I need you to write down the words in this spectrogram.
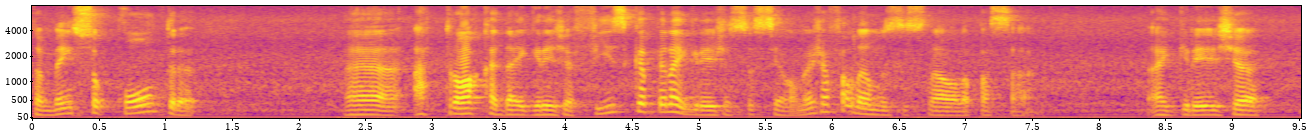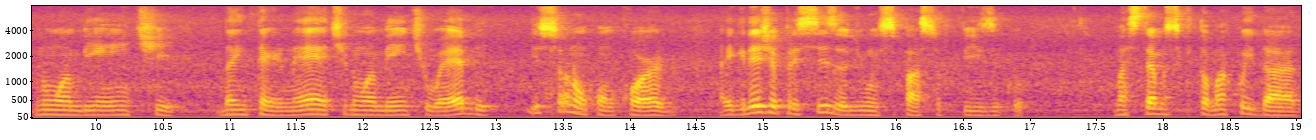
Também sou contra uh, a troca da igreja física pela igreja social. Nós já falamos isso na aula passada. A igreja num ambiente da internet, num ambiente web, isso eu não concordo. A igreja precisa de um espaço físico mas temos que tomar cuidado.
